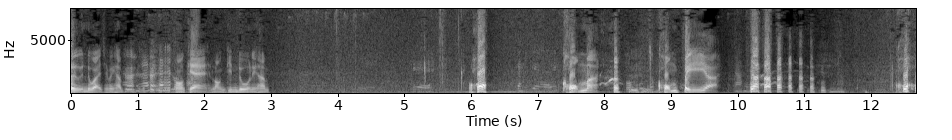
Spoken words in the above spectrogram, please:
ตื่นด้วยใช่ไหมครับ โอเค ลองกินดูนะครับ โอ้โหขมอะ ขมปีอะโอ้โห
